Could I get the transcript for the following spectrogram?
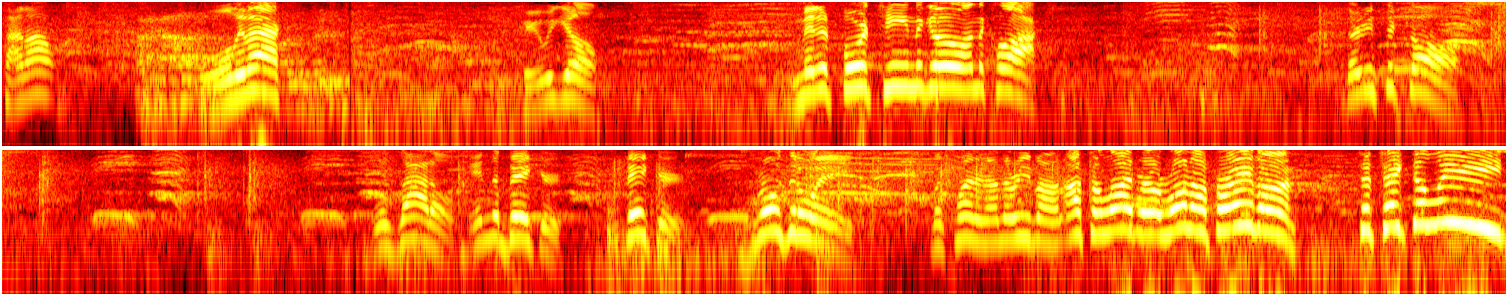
Timeout. We'll be back. Here we go. Minute 14 to go on the clock. 36 all. Rosado in the Baker. Baker throws it away. McClellan on the rebound. Out to Liber. A runoff for Avon to take the lead.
